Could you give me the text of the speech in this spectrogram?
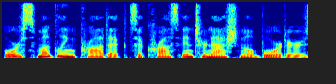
or smuggling products across international borders.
